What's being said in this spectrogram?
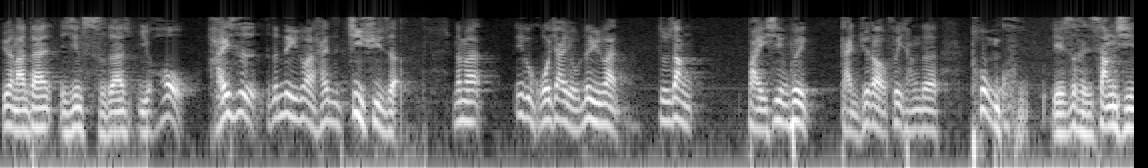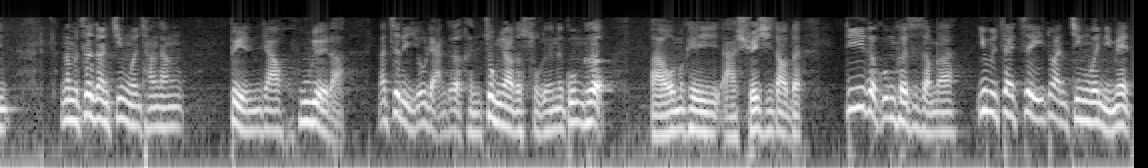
约拿丹已经死了以后，还是这个内乱还是继续着。那么一个国家有内乱，就让百姓会感觉到非常的痛苦，也是很伤心。那么这段经文常常被人家忽略了。那这里有两个很重要的属灵的功课啊，我们可以啊学习到的。第一个功课是什么呢？因为在这一段经文里面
